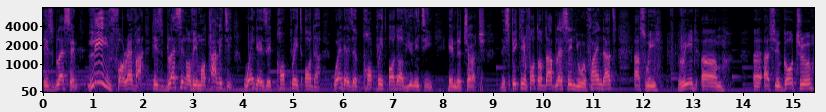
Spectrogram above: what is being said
his blessing. Live forever. His blessing of immortality when there is a corporate order. When there is a corporate order of unity in the church. The speaking forth of that blessing, you will find that as we read, um, uh, as you go through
